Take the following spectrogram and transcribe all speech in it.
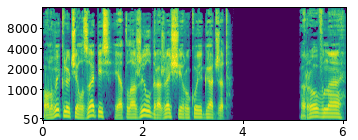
Он выключил запись и отложил дрожащей рукой гаджет. «Ровно...»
